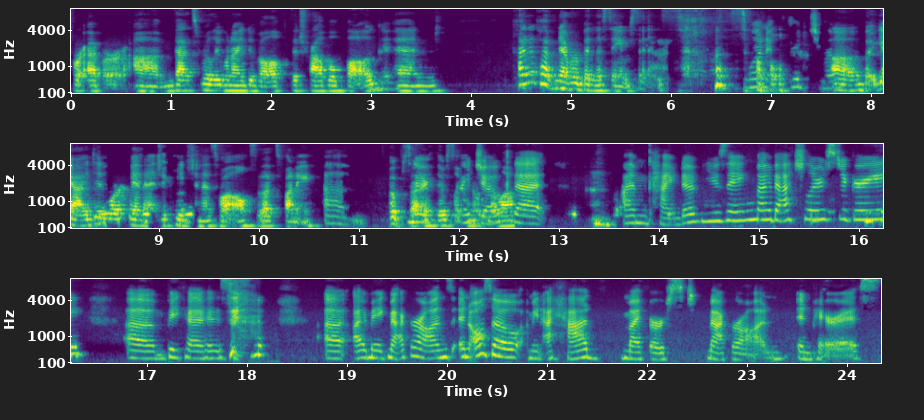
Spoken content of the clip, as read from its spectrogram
forever. Um, that's really when I developed the travel bug and kind of have never been the same since. so, um, but yeah, I did work in education as well. So that's funny. Um, oh, sorry. There's like I no joke that I'm kind of using my bachelor's degree um, because uh, I make macarons. And also, I mean, I had my first macaron in Paris.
